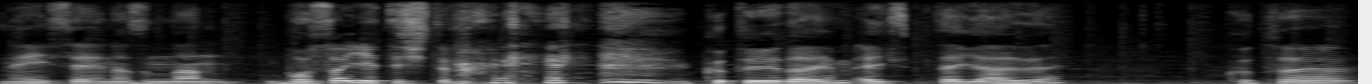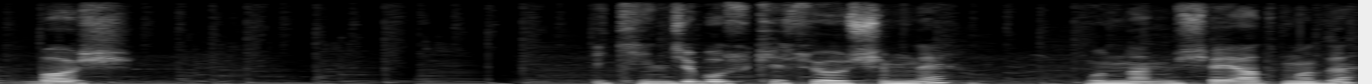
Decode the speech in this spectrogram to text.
Neyse en azından boss'a yetiştim. Kutuyu dayım Expit'e geldi. Kutu boş. İkinci boss'u kesiyoruz şimdi. Bundan bir şey atmadı.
